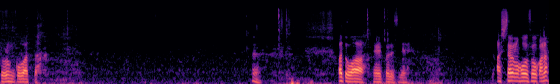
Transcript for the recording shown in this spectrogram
泥んこがあった。うん。あとは、えーっとですね、明日の放送かな？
